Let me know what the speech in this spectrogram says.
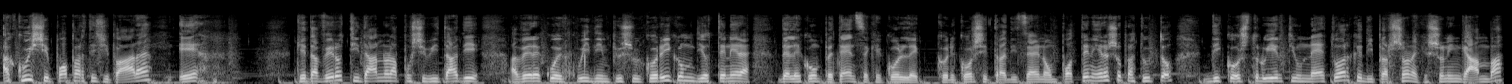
a cui si può partecipare e che davvero ti danno la possibilità di avere quel quid in più sul curriculum, di ottenere delle competenze che con, le, con i corsi tradizionali non può ottenere, soprattutto di costruirti un network di persone che sono in gamba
